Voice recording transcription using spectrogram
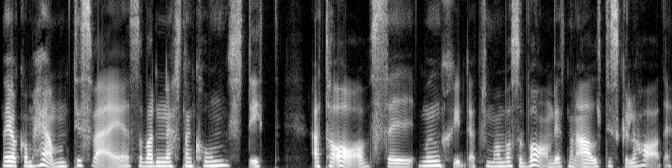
När jag kom hem till Sverige så var det nästan konstigt att ta av sig munskyddet, för man var så van vid att man alltid skulle ha det.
